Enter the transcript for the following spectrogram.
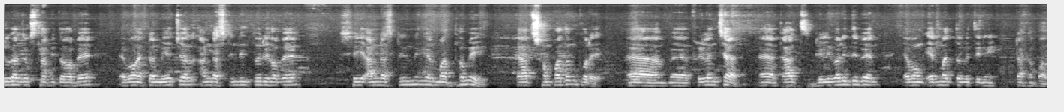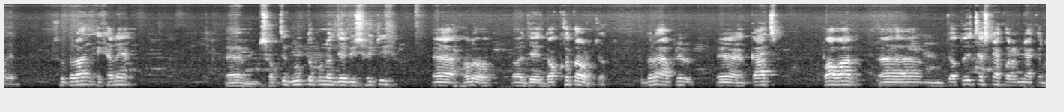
যোগাযোগ স্থাপিত হবে এবং একটা মিউচুয়াল আন্ডারস্ট্যান্ডিং তৈরি হবে। সেই আন্ডারস্ট্যান্ডিংয়ের মাধ্যমেই কাজ সম্পাদন করে ফ্রিল্যান্সার কাজ ডেলিভারি দিবেন এবং এর মাধ্যমে তিনি টাকা পাবেন। সুতরাং এখানে সবচেয়ে গুরুত্বপূর্ণ যে বিষয়টি হলো যে দক্ষতা অর্জন। সুতরাং আপনি কাজ পাওয়ার যতই চেষ্টা করেন না কেন,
